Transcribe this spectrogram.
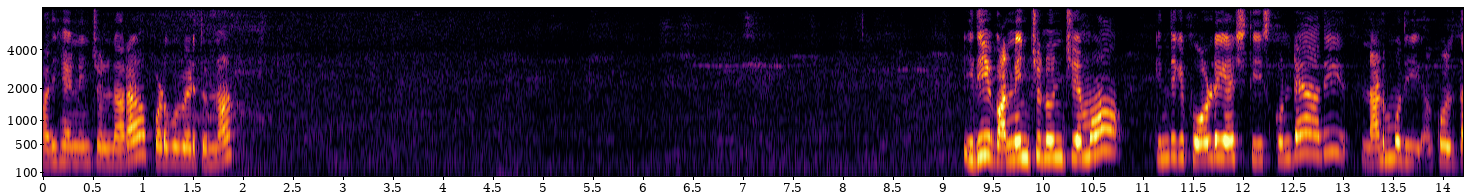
పదిహేను ఇంచులున్నర పొడవు పెడుతున్నా. ఇది వన్ ఇంచు నుంచేమో కిందికి ఫోల్డ్ చేసి తీసుకుంటే అది నడుముది కొలత.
